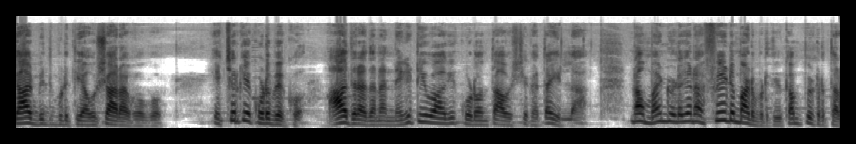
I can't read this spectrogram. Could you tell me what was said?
ಜಾರ್ ಬಿದ್ದು ಬಿಡ್ತೀಯಾ ಹುಷಾರಾಗಿ ಹೋಗು. ಎಚ್ಚರಿಕೆ ಕೊಡಬೇಕು. ಆದರೆ ಅದನ್ನು ನೆಗೆಟಿವ್ ಆಗಿ ಕೊಡುವಂಥ ಅವಶ್ಯಕತೆ ಇಲ್ಲ. ನಾವು ಮೈಂಡ್ ಒಳಗೆ ನಾವು ಫೀಡ್ ಮಾಡಿಬಿಡ್ತೀವಿ ಕಂಪ್ಯೂಟರ್ ಥರ.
